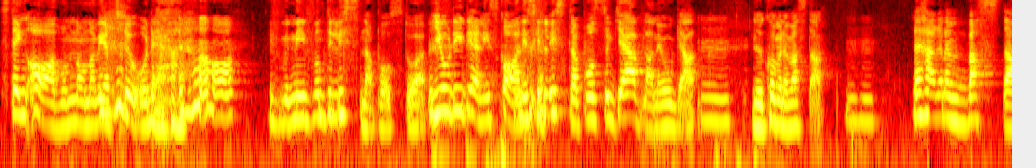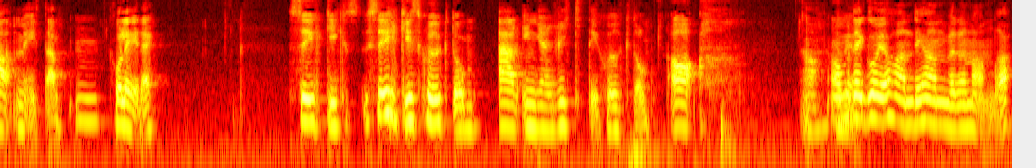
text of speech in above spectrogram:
Stäng av om någon av er tror det. Ja. Ni får- inte lyssna på oss då. Jo det är det ni ska, ni ska lyssna på oss så jävla noga. Mm. Nu kommer den värsta. Mhm. Det här är den värsta myten. Mm. Håll i dig. Psykisk, psykisk sjukdom är ingen riktig sjukdom. Ja. Ja, Ja men vet. det går ju hand i hand med den andra.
